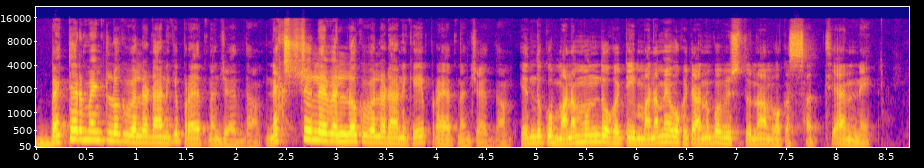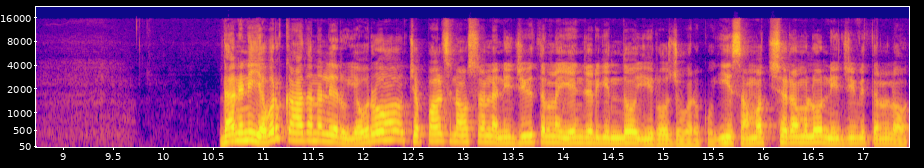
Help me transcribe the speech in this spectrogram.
బెటర్మెంట్లోకి వెళ్ళడానికి ప్రయత్నం చేద్దాం. నెక్స్ట్ లెవెల్లోకి వెళ్ళడానికి ప్రయత్నం చేద్దాం. ఎందుకు? మన ముందు ఒకటి మనమే ఒకటి అనుభవిస్తున్నాం ఒక సత్యాన్ని. దానిని ఎవరు కాదనలేరు. ఎవరో చెప్పాల్సిన అవసరం లేదు. నీ జీవితంలో ఏం జరిగిందో ఈ రోజు వరకు. ఈ సంవత్సరంలో నీ జీవితంలో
